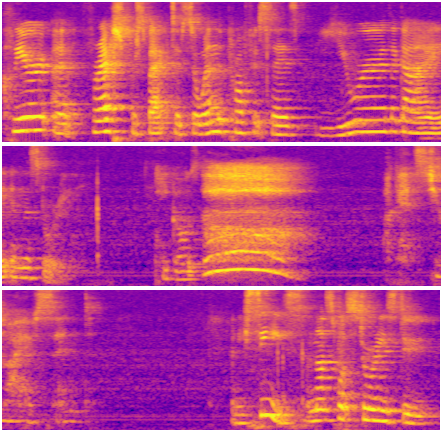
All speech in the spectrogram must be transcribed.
clear, uh, fresh perspective. So when the prophet says, You were the guy in the story, he goes, Oh, against you I have sinned. And he sees, and that's what stories do.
